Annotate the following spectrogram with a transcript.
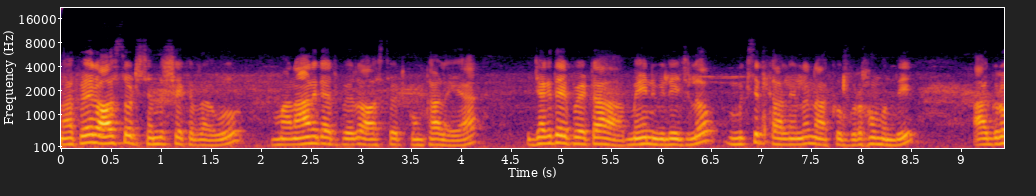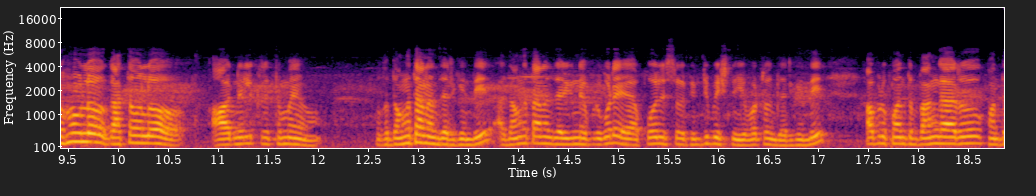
నా పేరు ఆస్తోటి చంద్రశేఖరరావు. మా నాన్నగారి పేరు ఆస్తోటి కుంకాలయ్య. జగదేపేట మెయిన్ విలేజ్లో మిక్స్డ్ కాలనీలో నాకు గృహం ఉంది. ఆ గృహంలో గతంలో ఆరు నెలల క్రితమే ఒక దొంగతనం జరిగింది. ఆ దొంగతనం జరిగినప్పుడు కూడా పోలీసులకు ఇంటిమేషన్ ఇవ్వటం జరిగింది. అప్పుడు కొంత బంగారు కొంత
